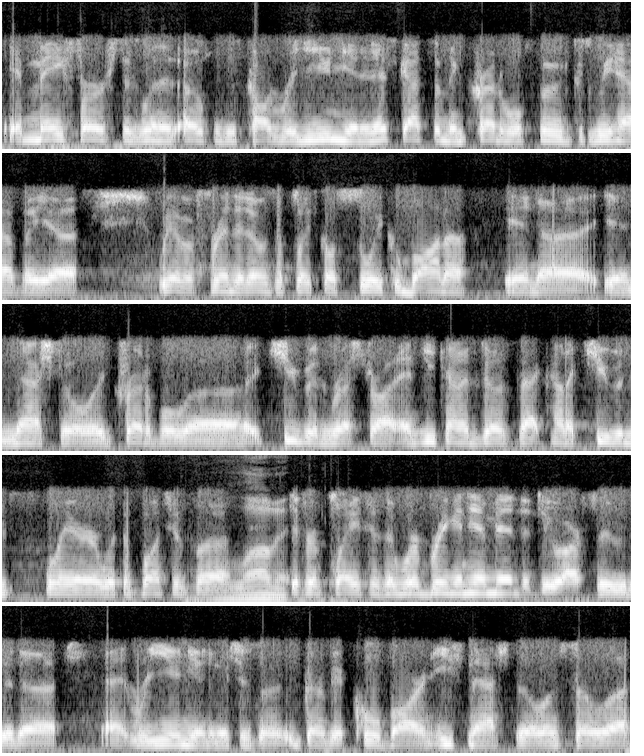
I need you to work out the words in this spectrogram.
it May first is when it opens. It's called Reunion, and it's got some incredible food because we have a uh, we have a friend that owns a place called Soy Cubana in uh, in Nashville, incredible uh, Cuban restaurant, and he kind of does that kind of Cuban flair with a bunch of uh, Love it. different places, and we're bringing him in to do our food at uh, at Reunion, which is going to be a cool bar in East Nashville, and so uh,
